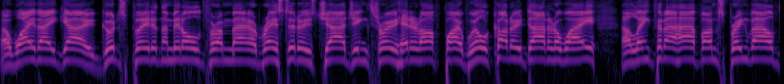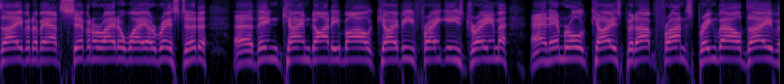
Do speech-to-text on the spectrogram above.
Away they go. Good speed in the middle from uh, who's charging through, headed off by Wilcott, who darted away. A length and a half on Springvale Dave, and about seven or eight away Arrested. Uh, then came 90 Mile Kobe, Frankie's Dream, and Emerald Coast. But up front, Springvale Dave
